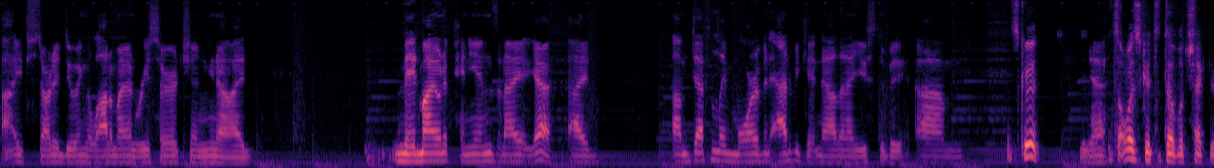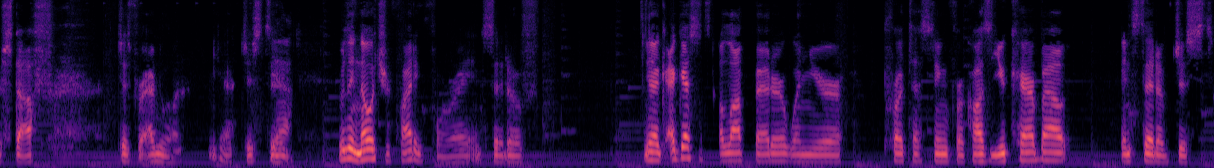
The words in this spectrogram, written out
I started doing a lot of my own research, and you know, I made my own opinions, and I yeah, I I'm definitely more of an advocate now than I used to be. Um, It's good. yeah, It's always good to double check your stuff, just for everyone. Yeah, just to Yeah. really know what you're fighting for, right? Instead of, yeah, I guess it's a lot better when you're protesting for a cause that you care about, instead of just,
